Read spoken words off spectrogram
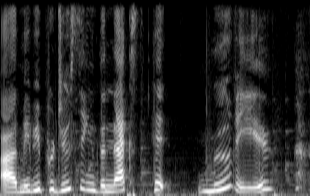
uh, maybe producing the next hit movie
